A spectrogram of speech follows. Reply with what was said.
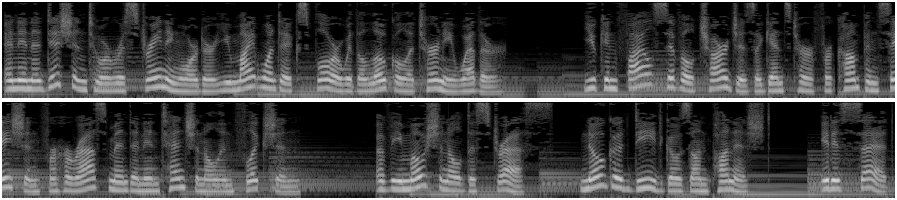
And in addition to a restraining order you might want to explore with a local attorney whether you can file civil charges against her for compensation for harassment and intentional infliction of emotional distress. No good deed goes unpunished. It is said.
